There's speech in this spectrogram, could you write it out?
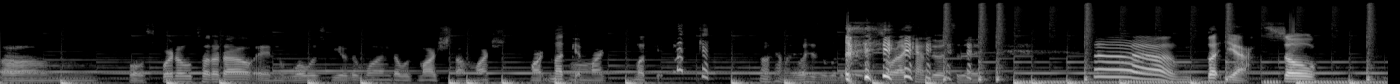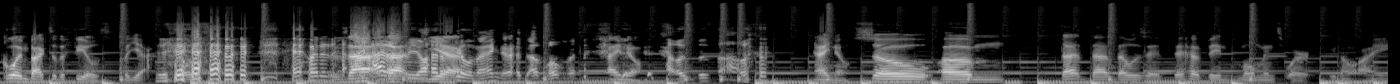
um, well, Squirtle, Totodile, and what was the other one? That was March, uh, March, March, Mudkip. March, Mudkip. Oh, God, my voice is a little bit sore. I can't do it today. Um, but yeah, so going back to the fields, but yeah, I, wanted, That- I had that- a feel, I had yeah. a feel of anger at that moment. I know. I was pissed off. I know. So um, that that that was it. There have been moments where you know I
